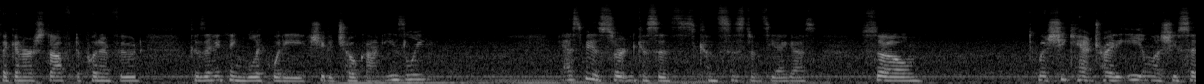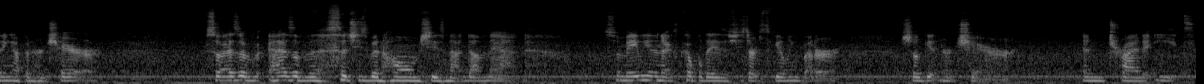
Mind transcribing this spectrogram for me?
thickener stuff to put in food because anything liquidy she could choke on easily. It has to be a certain consist- consistency, I guess. So, but she can't try to eat unless she's sitting up in her chair. So as of as of the since she's been home, she's not done that. So maybe in the next couple days, if she starts feeling better, she'll get in her chair and try to eat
